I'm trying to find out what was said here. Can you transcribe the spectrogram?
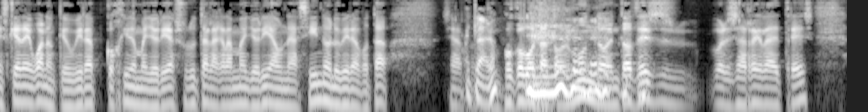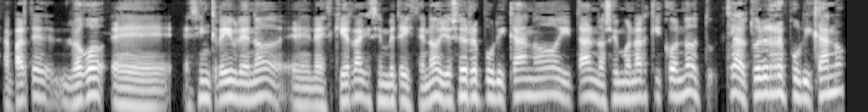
es que da igual, aunque hubiera cogido mayoría absoluta, la gran mayoría aún así no lo hubiera votado. O sea, Ah, claro. tampoco vota todo el mundo, entonces, por esa regla de tres. Aparte, luego, eh, es increíble, ¿no? En la izquierda que siempre te dice, no, yo soy republicano y tal, no soy monárquico, no, tú- claro, tú eres republicano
